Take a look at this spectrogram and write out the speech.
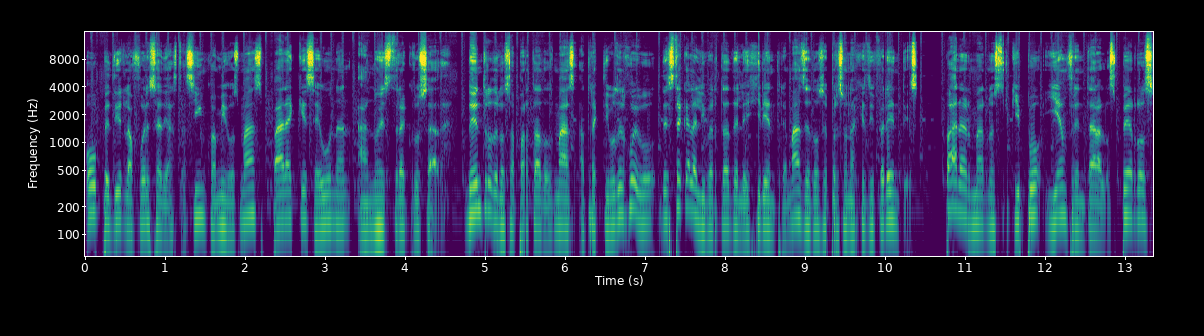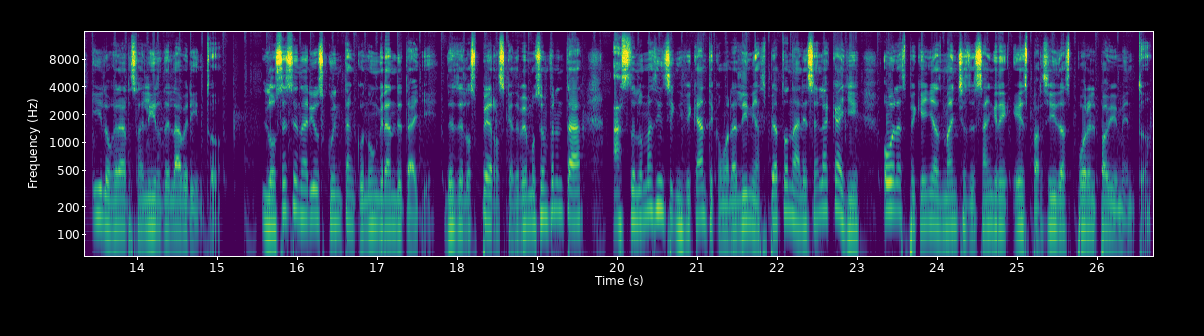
o pedir la fuerza de hasta 5 amigos más para que se unan a nuestra cruzada. Dentro de los apartados más atractivos del juego, destaca la libertad de elegir entre más de 12 personajes diferentes para armar nuestro equipo y enfrentar a los perros y lograr salir del laberinto. Los escenarios cuentan con un gran detalle, desde los perros que debemos enfrentar hasta lo más insignificante como las líneas peatonales en la calle o las pequeñas manchas de sangre esparcidas por el pavimento.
